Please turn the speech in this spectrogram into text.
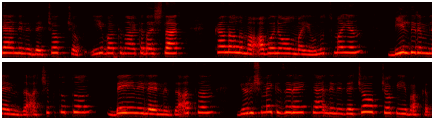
Kendinize çok çok iyi bakın arkadaşlar. Kanalıma abone olmayı unutmayın. Bildirimlerinizi açık tutun. Beğenilerinizi atın. Görüşmek üzere. Kendinize çok çok iyi bakın.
